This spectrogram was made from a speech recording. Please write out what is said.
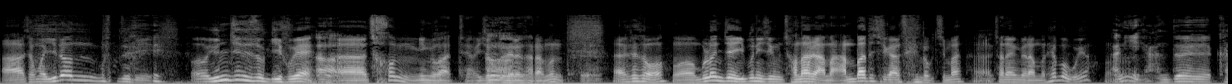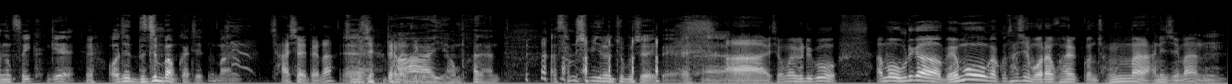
아, 정말 이런 분들이, 어, 윤진숙 이후에, 아. 아, 처음인 것 같아요. 이 정도 아. 되는 사람은. 예. 아, 그래서, 어, 물론 이제 이분이 지금 전화를 아마 안 받으실 가능성이 높지만, 아, 전화 연결 한번 해보고요. 어, 아니 안 될 가능성이 큰게 네. 어제 늦은 밤까지 했더만 자셔야 되나? 예. 주무셔야 되나, 지금? 아, 이 양반 한 30일은 주무셔야 돼. 예. 아, 정말 그리고, 아, 뭐, 우리가 외모 갖고 사실 뭐라고 할 건 정말 아니지만, 음.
